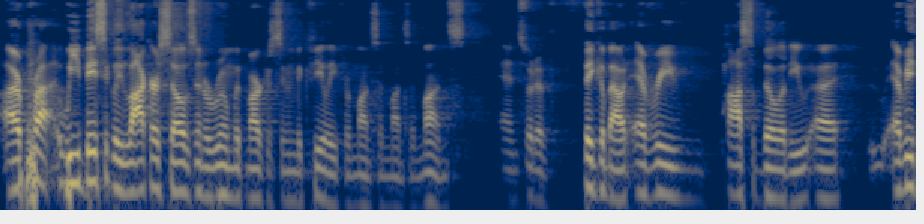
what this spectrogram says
Our pro- we basically lock ourselves in a room with Markus and McFeely for months and months and months, and sort of think about every possibility, uh, every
